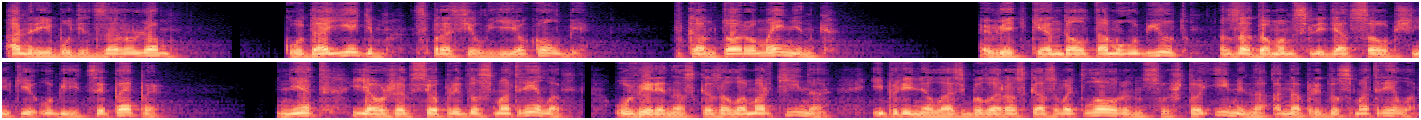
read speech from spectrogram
«Анри будет за рулем». «Куда едем?» — спросил ее Колби. «В контору Мэннинг». «Ведь Кендалл там убьют. За домом следят сообщники убийцы Пепы». «Нет, я уже все предусмотрела», — уверенно сказала Мартина и принялась было рассказывать Лоуренсу, что именно она предусмотрела.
